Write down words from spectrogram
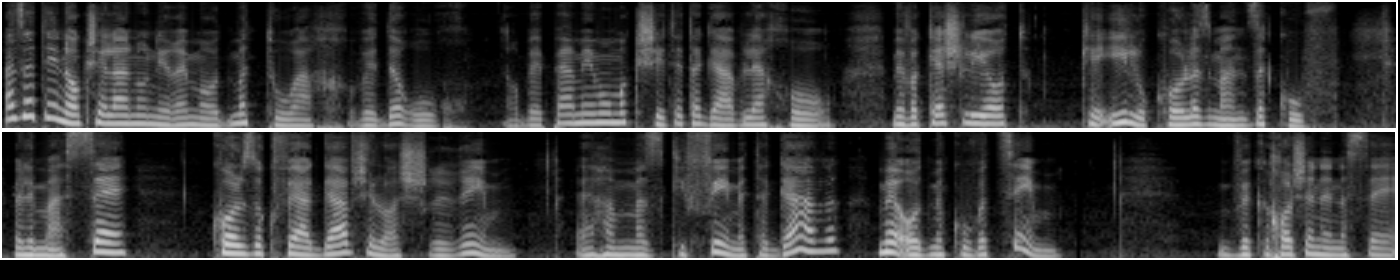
אז התינוק שלנו נראה מאוד מתוח ודרוך. הרבה פעמים הוא מקשיט את הגב לאחור, מבקש להיות כאילו כל הזמן זקוף. ולמעשה, כל זוקפי הגב שלו, השרירים, המזקיפים את הגב, מאוד מכווצים. וככל שננסה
